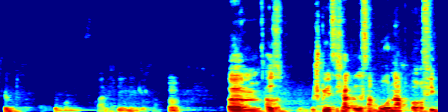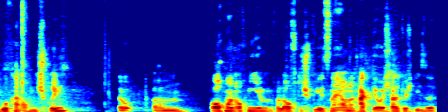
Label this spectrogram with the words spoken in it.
stimmt. Gibt Keine fliegenden Gegner. Hm. Ähm, also spielt sich halt alles am Boden ab. Eure Figur kann auch nicht springen. Jo. Ähm, braucht man auch nie im Verlauf des Spiels. Naja, und dann hackt ihr euch halt durch diese,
